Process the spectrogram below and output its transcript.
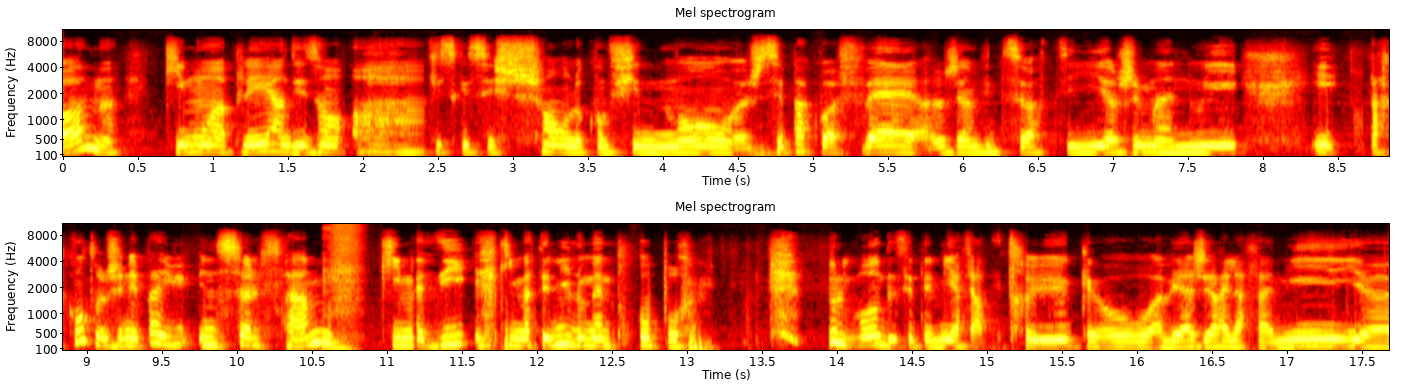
hommes qui m'ont appelé en disant oh, qu'est-ce que c'est chiant le confinement, je ne sais pas quoi faire, j'ai envie de sortir, je m'ennuie. Et par contre, je n'ai pas eu une seule femme qui m'a dit, qui m'a tenu le même propos tout le monde s'était mis à faire des trucs, euh, ou avait à gérer la famille, euh,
